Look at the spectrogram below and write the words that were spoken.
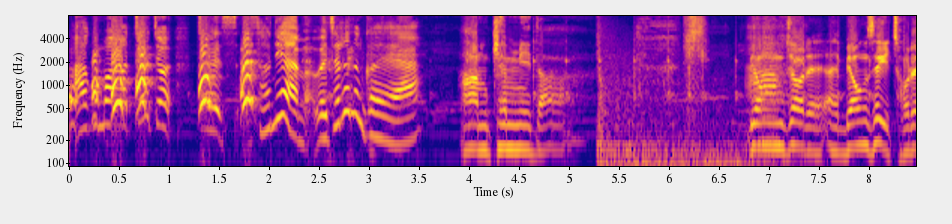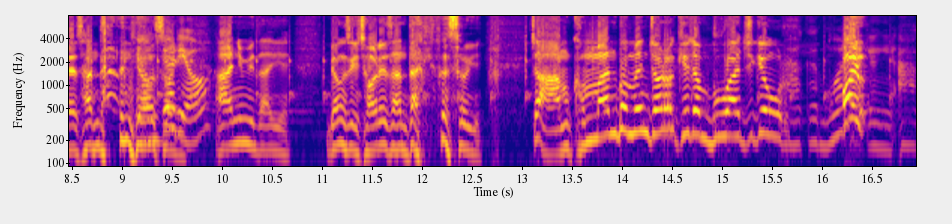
아구, 뭐, 저, 저, 저, 스- 선임, 왜 저러는 거예요? 암캐입니다. 명절에 아니, 명색이 절에 산다는 녀석이 명절이요? 아닙니다. 예. 명색이 절에 산다는 녀석이 저 암컷만 보면 저렇게 저 무아지경으로 아, 그, 무한지경이, 아,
